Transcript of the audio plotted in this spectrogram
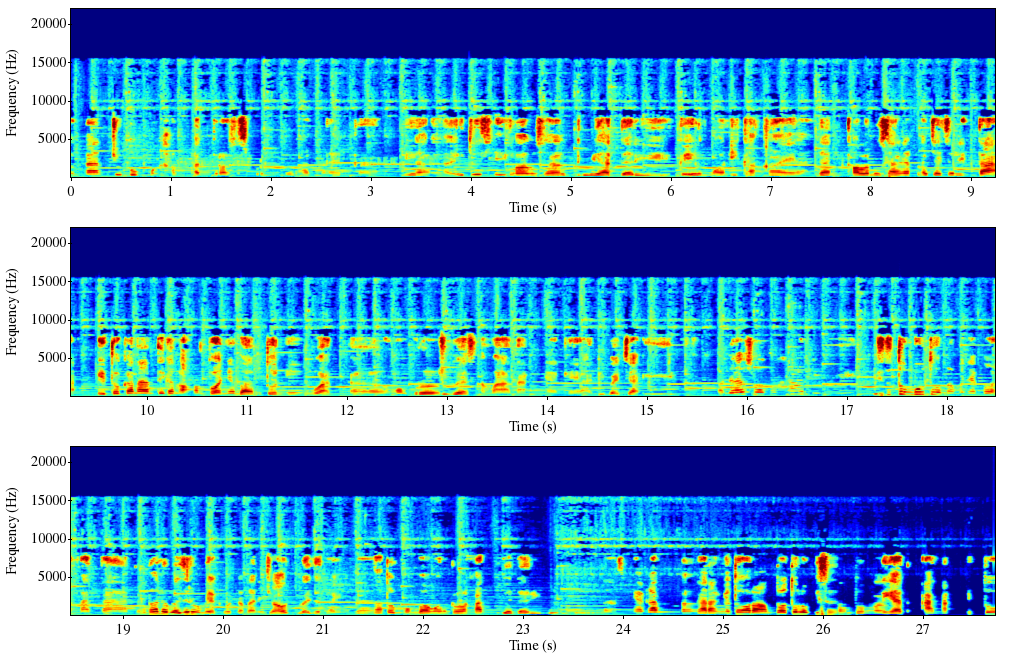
itu kan cukup menghambat proses pertumbuhan mereka. Ya itu sih kalau misalnya dilihat dari keilmuan IKK ya. Dan kalau misalnya baca cerita itu kan nanti kan orang tuanya bantu nih buat uh, ngobrol juga sama anaknya kayak dibacain. Pada suatu hari di situ tumbuh tuh namanya kelekatan. Teman-teman udah belajar belum ya kelekatan insya Allah belajar kayaknya nah, satu membangun kelekat juga dari buku. Nah sebenarnya kan sekarang itu orang tua tuh lebih seneng tuh ngelihat anak itu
